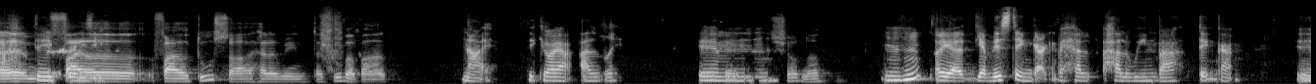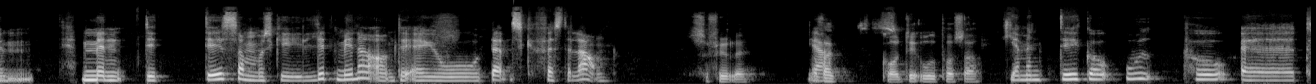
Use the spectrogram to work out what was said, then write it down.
ja, um, det er fejrede, fejrede du så Halloween, da du var barn? Nej, det gjorde jeg aldrig. Okay, um, sjovt nok. Mm-hmm. Og jeg, jeg vidste ikke engang, hvad Halloween var dengang. Mm. Um, men det det, som måske lidt minder om det, er jo dansk fastelavn. Selvfølgelig. Ja. Hvad går det ud på så? Jamen, det går ud på, at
